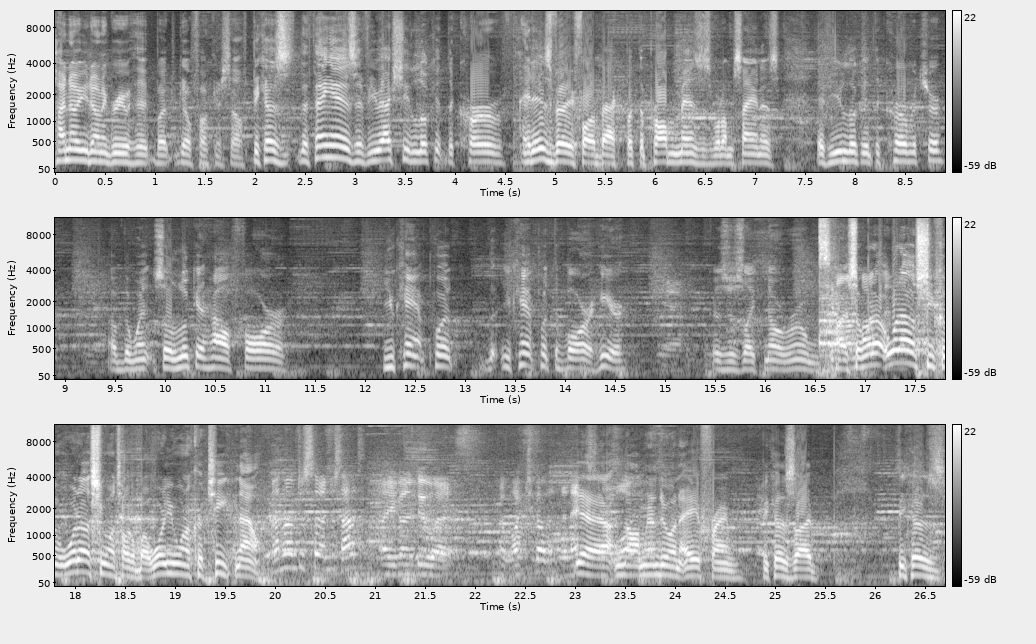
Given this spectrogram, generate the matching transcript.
I know you don't agree with it, but go fuck yourself. Because the thing is, if you actually look at the curve, it is very far back. But the problem is, is what I'm saying is, if you look at the curvature of the wind, so look at how far you can't put the- you can't put the bar here because there's like no room. All right, so what, what else you can what else you want to talk about? What do you want to critique now? And I'm just, I'm just asking. Are you going to do a, a what you call it? Yeah, no? I'm gonna do an A-frame because I, because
